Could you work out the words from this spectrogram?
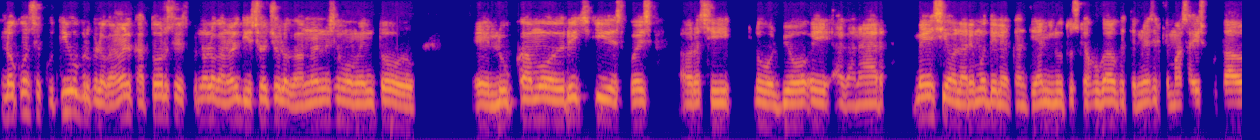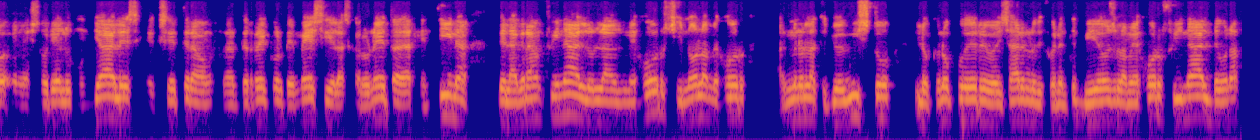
no consecutivo, porque lo ganó el 14, después no lo ganó el 18, lo ganó en ese momento eh, Luka Modric y después, ahora sí, lo volvió eh, a ganar Messi. Hablaremos de la cantidad de minutos que ha jugado, que también es el que más ha disputado en la historia de los mundiales, etcétera. Vamos a hablar de récord de Messi, de la escaloneta, de Argentina, de la gran final, la mejor, si no la mejor, al menos la que yo he visto y lo que uno puede revisar en los diferentes videos, la mejor final de una,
